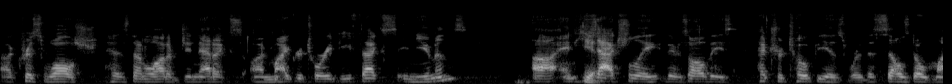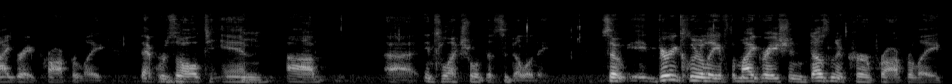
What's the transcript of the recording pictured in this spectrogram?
uh, Chris Walsh, has done a lot of genetics on migratory defects in humans, and he's yeah. actually there's all these heterotopias where the cells don't migrate properly that result in mm. intellectual disability. So it, very clearly, if the migration doesn't occur properly,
